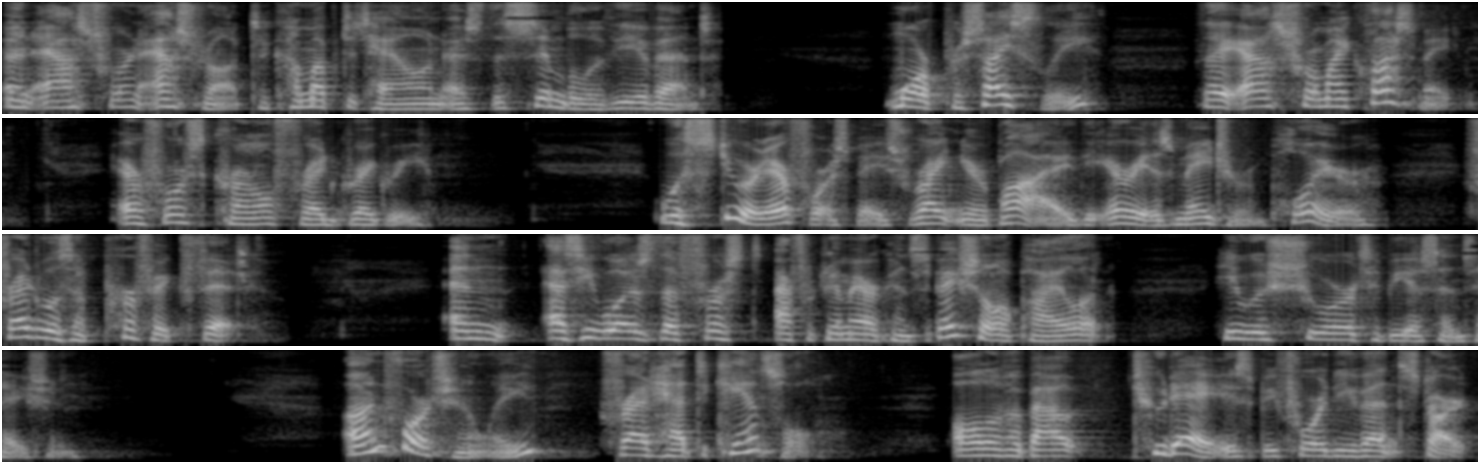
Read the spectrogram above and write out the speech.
and asked for an astronaut to come up to town as the symbol of the event. More precisely, they asked for my classmate, Air Force Colonel Fred Gregory. With Stewart Air Force Base right nearby, the area's major employer, Fred was a perfect fit. And as he was the first African American space shuttle pilot, he was sure to be a sensation. Unfortunately, Fred had to cancel all of about two days before the event start.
